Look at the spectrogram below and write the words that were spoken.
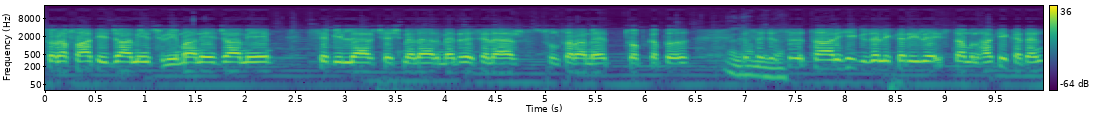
Sonra Fatih Camii, Süleymaniye Camii, Sebiller, çeşmeler, medreseler, Sultanahmet, Topkapı. Kısacası tarihi güzellikleriyle İstanbul hakikaten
